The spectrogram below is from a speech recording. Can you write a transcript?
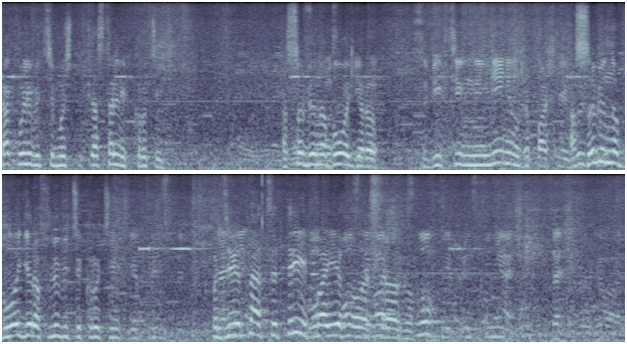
Как вы любите остальных крутить? Особенно блогеров. Субъективные мнения уже пошли. Вы- Особенно блогеров любите крутить. Я, По да не- 19.3 вот поехала после сразу. ваших слов я, в принципе, не о чем дальше разговаривать.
